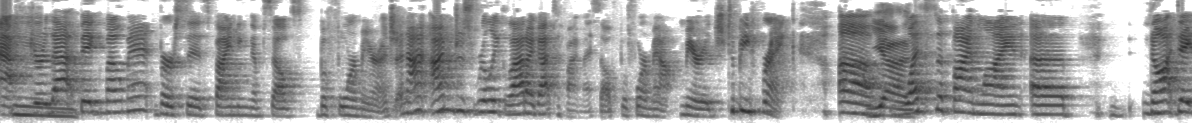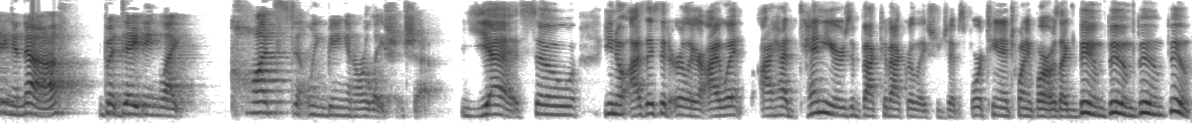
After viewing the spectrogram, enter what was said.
after mm. that big moment versus finding themselves before marriage. And I, am just really glad I got to find myself before ma- marriage, to be frank. Um, Um, yes. What's the fine line of not dating enough, but dating like constantly being in a relationship? Yes. So, you know, as I said earlier, I went, I had 10 years of back to back relationships, 14 and 24. I was like, boom, boom, boom, boom.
